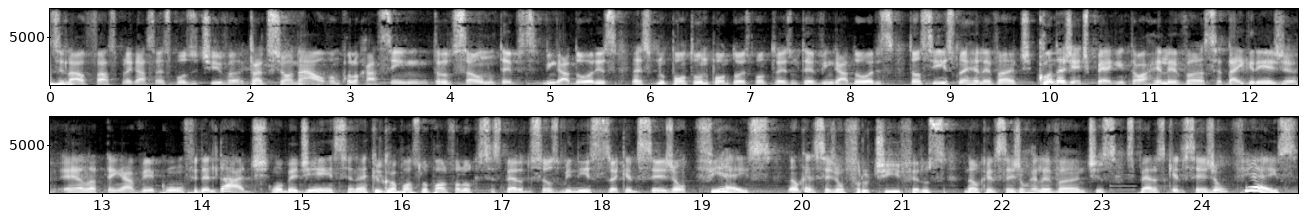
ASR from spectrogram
se lá eu faço pregação expositiva tradicional, vamos colocar assim, introdução não teve Vingadores, no ponto 1, no ponto 2, ponto 3 não teve Vingadores. Então, se isso não é relevante, quando a gente pega então a relevância da igreja, ela tem a ver com fidelidade, com obediência, né? Aquilo que o apóstolo Paulo falou que se espera dos seus ministros é que eles sejam fiéis, não que eles sejam frutíferos, não que eles sejam relevantes, espera que eles sejam fiéis.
